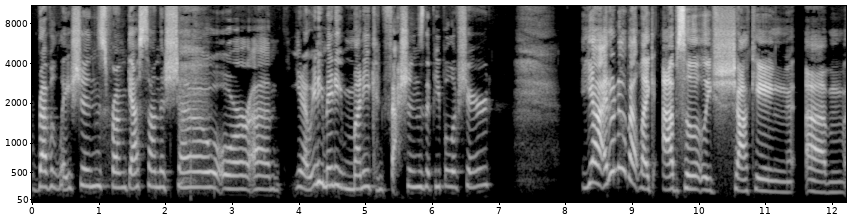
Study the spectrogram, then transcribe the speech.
revelations from guests on the show or, um, you know, any many money confessions that people have shared? Yeah, I don't know about like absolutely shocking um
